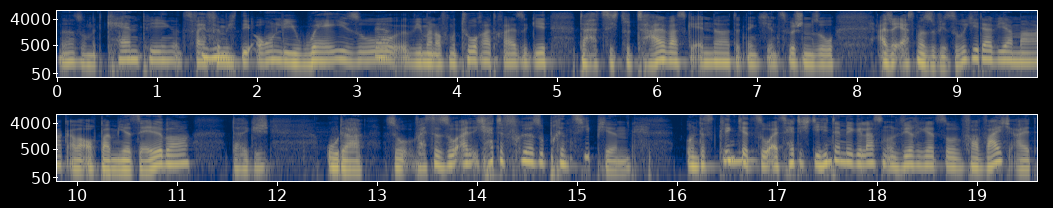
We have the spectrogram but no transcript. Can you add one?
ne, so mit Camping und es war ja für mich the only way, so Ja. wie man auf Motorradreise geht. Da hat sich total was geändert. Da denke ich inzwischen so, also erstmal sowieso jeder wie er mag, aber auch bei mir selber. Da denke ich, oder so, weißt du, so, also ich hatte früher so Prinzipien. Und das klingt jetzt so, als hätte ich die hinter mir gelassen und wäre jetzt so verweichheit.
